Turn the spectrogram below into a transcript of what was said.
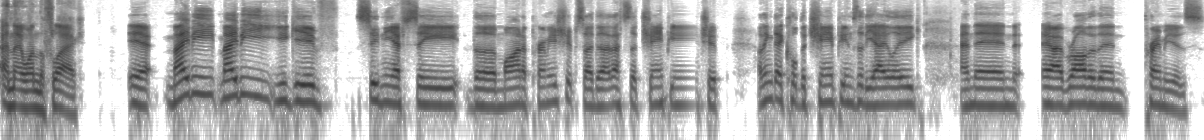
and they won the flag. Yeah, maybe maybe you give Sydney FC the minor premiership, so that, that's the championship. I think they're called the champions of the A League, and then uh, rather than premiers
